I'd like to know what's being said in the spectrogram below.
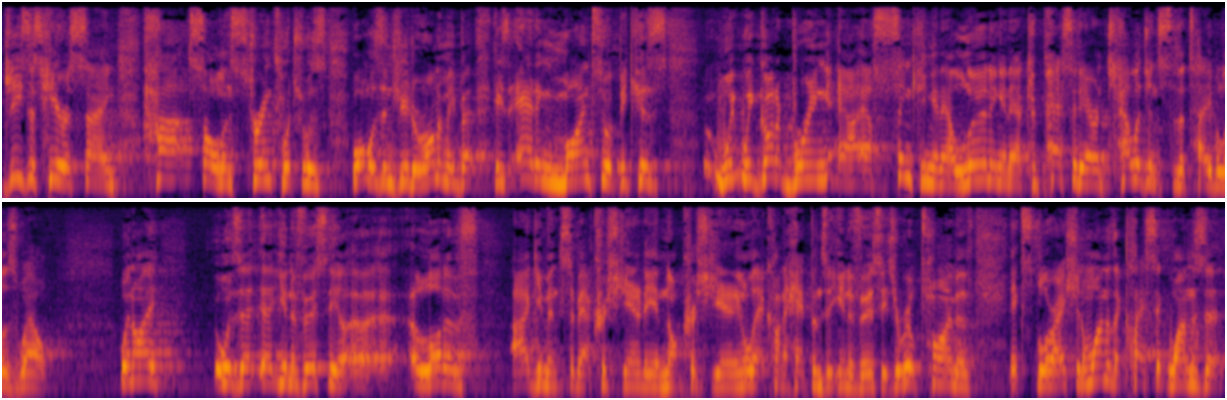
Jesus here is saying heart, soul, and strength, which was what was in Deuteronomy, but he's adding mind to it because we, we've got to bring our, our thinking and our learning and our capacity, our intelligence to the table as well. When I was at, at university, a, a lot of arguments about Christianity and not Christianity, and all that kind of happens at university. It's a real time of exploration. And one of the classic ones that,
